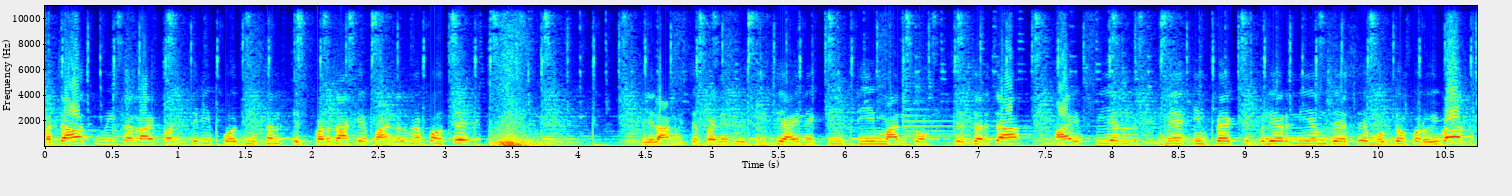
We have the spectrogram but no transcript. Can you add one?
50 मीटर राइफल थ्री पोजीशन स्पर्धा के फाइनल में पहुँचे। नीलामी से पहले बीसीसीआई ने की टीम मालिकों से चर्चा। आईपीएल में इंपैक्ट प्लेयर नियम जैसे मुद्दों पर हुई बात।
